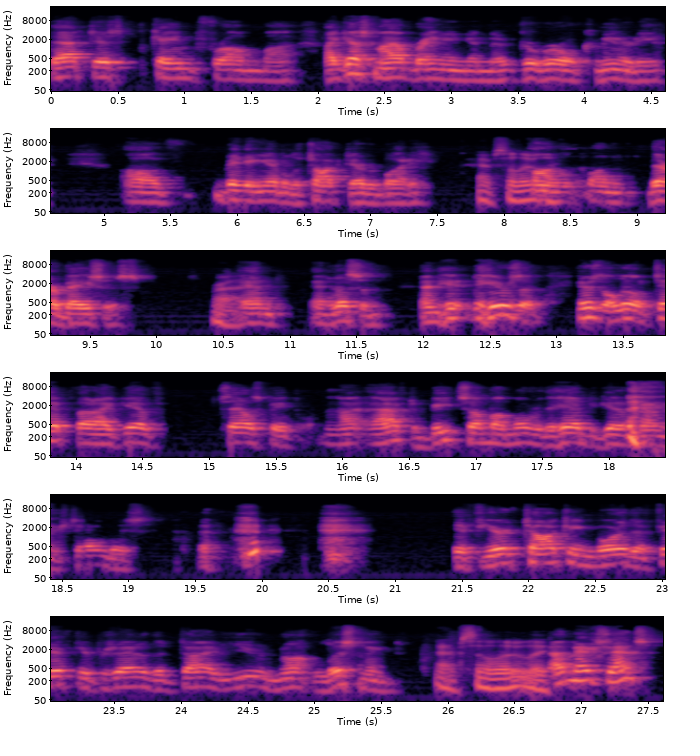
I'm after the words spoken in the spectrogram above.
that just came from, uh, I guess, my upbringing in the rural community of being able to talk to everybody Absolutely. on, on their basis Right. and and listen. And he- here's a here's a little tip that I give salespeople. I, I have to beat some of them over the head to get them to understand this. if you're talking more than fifty percent of the time, you're not listening. Absolutely. That makes sense.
